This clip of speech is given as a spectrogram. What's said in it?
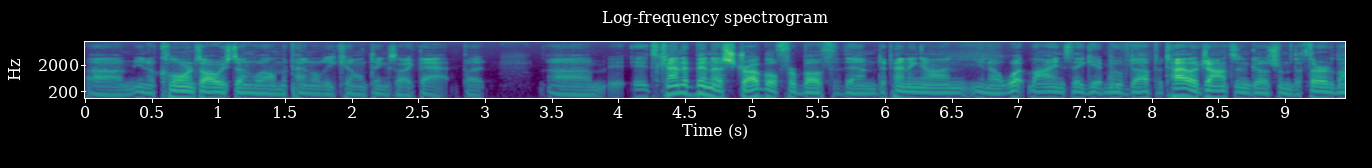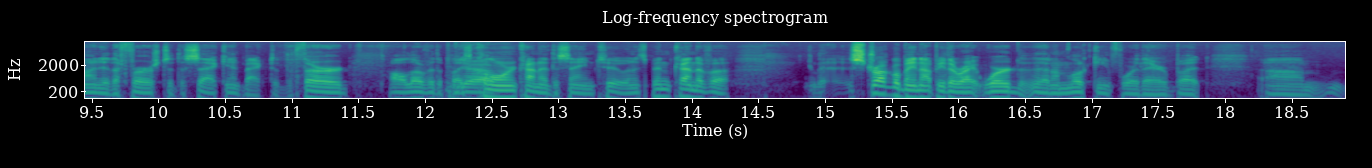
um, you know, Killorn's always done well in the penalty kill and things like that, but. Um, it- it's kind of been a struggle for both of them, depending on you know what lines they get moved up. But Tyler Johnson goes from the third line to the first to the second, back to the third, all over the place. Yeah. Killorn kind of the same too, and it's been kind of a struggle. May not be the right word that I'm looking for there, but um,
